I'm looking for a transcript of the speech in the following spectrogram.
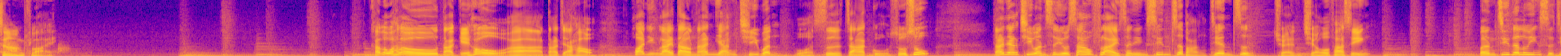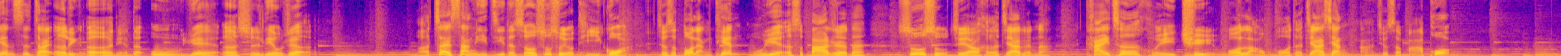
Soundfly。Hello Hello，大家好啊，大家好，欢迎来到南洋奇闻，我是扎古叔叔。南洋奇闻是由 Soundfly 声音新翅膀监制，全球发行。本集的录音时间是在二零二二年的五月二十六日。啊，在上一集的时候，叔叔有提过啊，就是多两天，五月二十八日呢，叔叔就要和家人呐、开车回去我老婆的家乡啊，就是麻坡。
